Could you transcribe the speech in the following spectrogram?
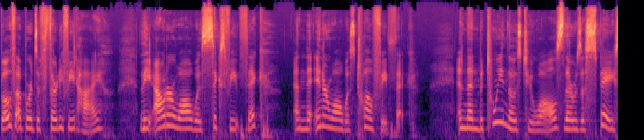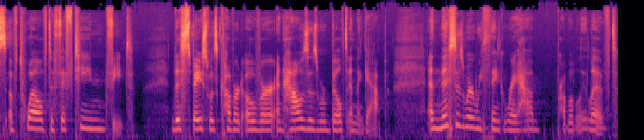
both upwards of 30 feet high. The outer wall was six feet thick, and the inner wall was 12 feet thick. And then between those two walls, there was a space of 12 to 15 feet. This space was covered over, and houses were built in the gap. And this is where we think Rahab probably lived.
